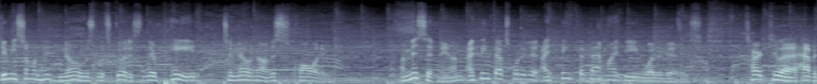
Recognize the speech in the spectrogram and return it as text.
Give me someone who knows what's good. It's they're paid to know. No, this is quality. I miss it, man. I think that's what it is. I think that that might be what it is. it's hard to uh, have a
